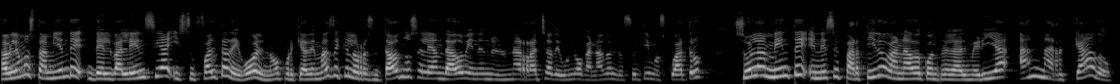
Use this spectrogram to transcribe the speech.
Hablemos también de, del Valencia y su falta de gol, ¿no? Porque además de que los resultados no se le han dado, vienen en una racha de uno ganado en los últimos cuatro, solamente en ese partido ganado contra el Almería han marcado.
